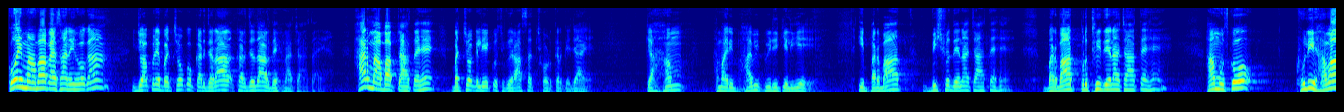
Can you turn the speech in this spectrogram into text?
कोई माँ बाप ऐसा नहीं होगा जो अपने बच्चों को कर्जदार कर्जदार देखना चाहता है। हर माँ बाप चाहते हैं बच्चों के लिए कुछ विरासत छोड़ करके जाए। क्या हम, हमारी भावी पीढ़ी के लिए ये बर्बाद विश्व देना चाहते हैं? बर्बाद पृथ्वी देना चाहते हैं? हम उसको खुली हवा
